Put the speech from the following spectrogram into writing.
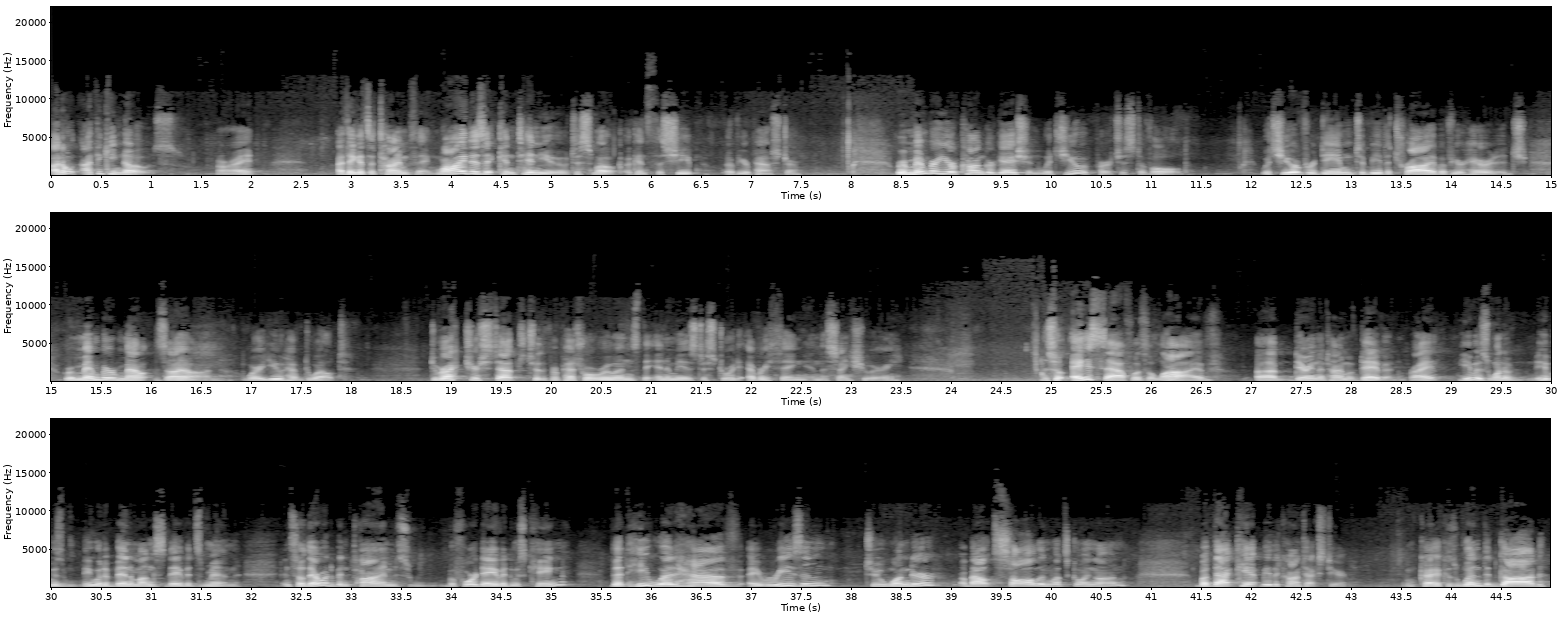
I don't I think he knows, all right? I think it's a time thing. Why does it continue to smoke against the sheep of your pasture? Remember your congregation which you have purchased of old which you have redeemed to be the tribe of your heritage. Remember Mount Zion, where you have dwelt. Direct your steps to the perpetual ruins. The enemy has destroyed everything in the sanctuary. So Asaph was alive uh, during the time of David, right? He was one of he was he would have been amongst David's men, and so there would have been times before David was king that he would have a reason to wonder about Saul and what's going on. But that can't be the context here. Okay? Because when did God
